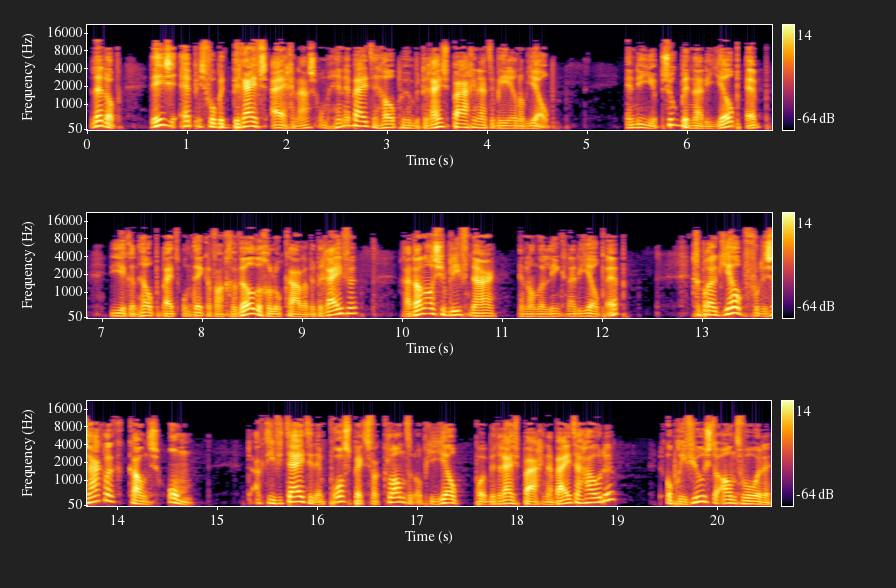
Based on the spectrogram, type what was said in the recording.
Let op, deze app is voor bedrijfseigenaars om hen erbij te helpen hun bedrijfspagina te beheren op Yelp. En die je op zoek bent naar de Yelp-app die je kan helpen bij het ontdekken van geweldige lokale bedrijven, ga dan alsjeblieft naar, en dan de link naar de Yelp-app. Gebruik Yelp voor de zakelijke accounts om de activiteiten en prospects van klanten op je Yelp bedrijfspagina bij te houden, op reviews te antwoorden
